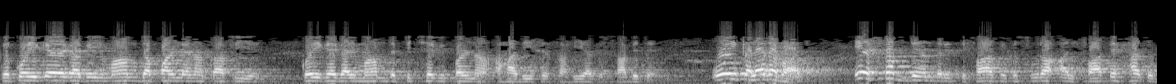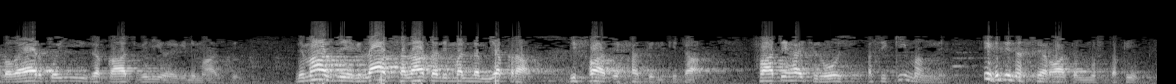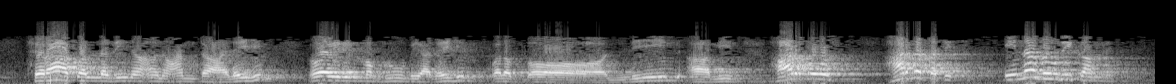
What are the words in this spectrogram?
کہ کوئی کہے گا کہ امام دا پڑھ لینا کافی ہے، کوئی کہے گا امام دے پیچھے بھی پڑھنا احادیث صحیح تو ثابت ہے۔ وہ ایک علیحدہ بات یہ سب دے اندر اتفاق ہے کہ سورہ الفاتحہ تو بغیر کوئی زکات بھی نہیں ہوئے گی نماز کی نماز نہیں لا سلاط علی ملم یکرا بفاتحہ کتاب فاتحہ چ روز اسی کی مانگنے؟ ایک دن سراط المستقیم۔ سراط الذین انعمت علیہم غیر المغضوب علیہم ولا الضالین، آمین۔ ہر روز، ہر وقت اینا ضروری کام ہے۔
